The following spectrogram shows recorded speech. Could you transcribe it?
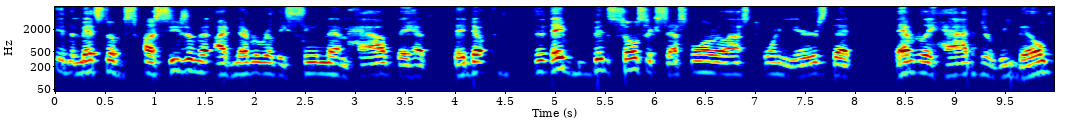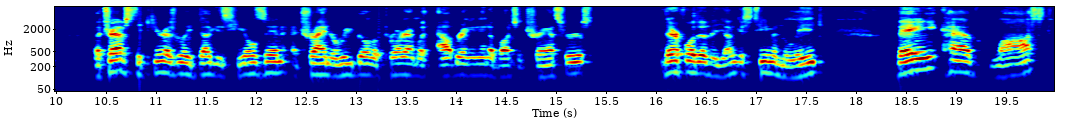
in the midst of a season that I've never really seen them have. They have they don't they've been so successful over the last 20 years that they haven't really had to rebuild. But Travis DeCuire has really dug his heels in and trying to rebuild a program without bringing in a bunch of transfers. Therefore, they're the youngest team in the league. They have lost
